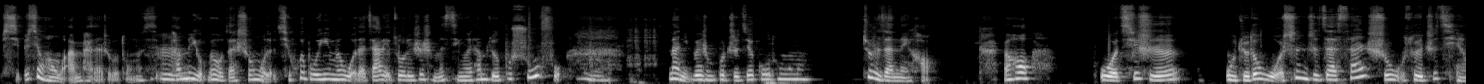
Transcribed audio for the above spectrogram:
喜不喜欢我安排的这个东西，嗯他们有没有在生我的气，会不会因为我在家里做了一些什么行为，他们觉得不舒服？嗯那你为什么不直接沟通呢？就是在内耗。然后我其实我觉得我甚至在三十五岁之前，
